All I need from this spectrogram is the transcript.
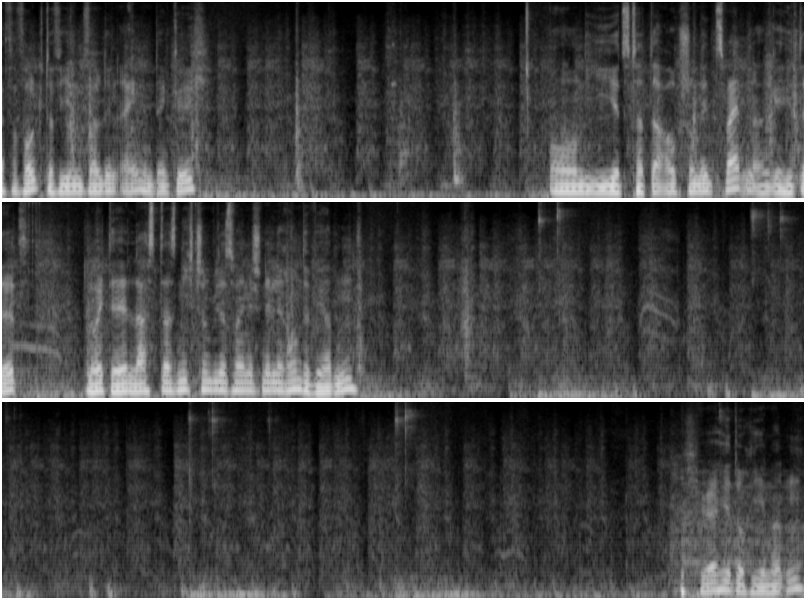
Er verfolgt auf jeden Fall den einen, denke ich. Und jetzt hat er auch schon den zweiten angehittet. Leute, lasst das nicht schon wieder so eine schnelle Runde werden. Ich höre hier doch jemanden.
